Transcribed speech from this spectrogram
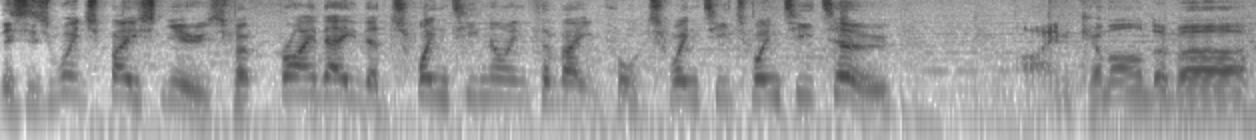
This is Witchspace News for Friday the 29th of April 2022 I'm Commander Burr.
